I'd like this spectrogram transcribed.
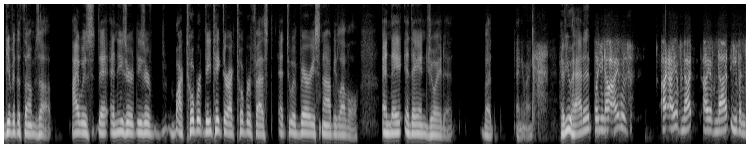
give it the thumbs up. I was, and these are these are October. They take their Oktoberfest at to a very snobby level, and they and they enjoyed it. But anyway, have you had it? Well, you know, I was, I, I have not, I have not even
